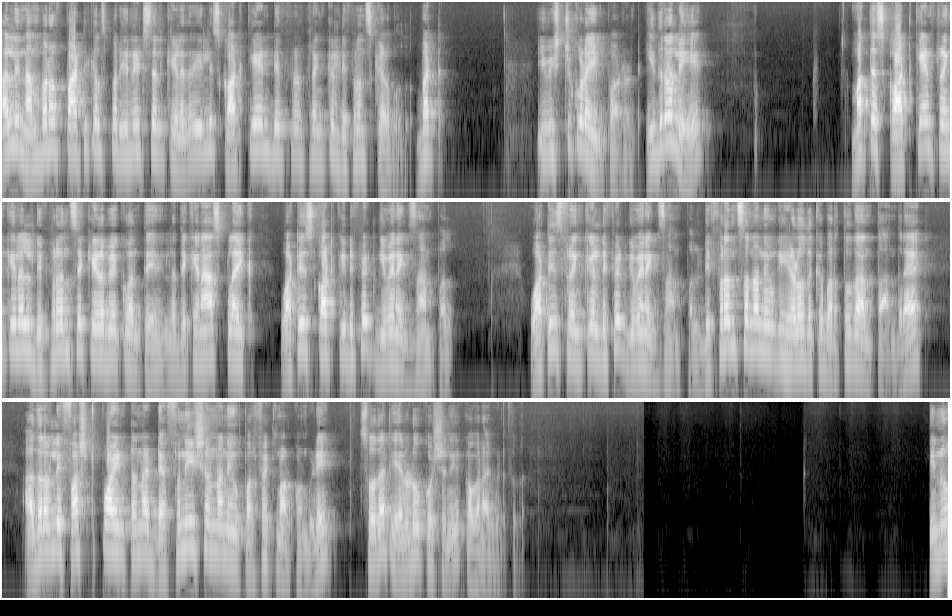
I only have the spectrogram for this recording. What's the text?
ಅಲ್ಲಿ ನಂಬರ್ ಆಫ್ ಪಾರ್ಟಿಕಲ್ಸ್ ಪರ್ ಯೂನಿಟ್ಸಲ್ಲಿ ಕೇಳಿದರೆ ಇಲ್ಲಿ Schottky and differ Frenkel difference ಕೇಳ್ಬೋದು. ಬಟ್ ಇವಿಷ್ಟು ಕೂಡ ಇಂಪಾರ್ಟೆಂಟ್ ಇದರಲ್ಲಿ ಮತ್ತೆ ಸ್ಕಾಟ್ಕೆ ಆ್ಯಂಡ್ ಫ್ರೆಂಕೆಲಲ್ಲಿ ಡಿಫ್ರೆನ್ಸೇ ಕೇಳಬೇಕು ಅಂತ ಏನಿಲ್ಲ. They can ask like what is Schottky defect given example what is Frenkel defect given example ಡಿಫ್ರೆನ್ಸನ್ನು ನಿಮಗೆ ಹೇಳೋದಕ್ಕೆ ಬರ್ತದ ಅಂತ ಅಂದರೆ, ಅದರಲ್ಲಿ ಫಸ್ಟ್ ಪಾಯಿಂಟನ್ನು ಡೆಫಿನೇಷನ್ನ ನೀವು ಪರ್ಫೆಕ್ಟ್ ಮಾಡ್ಕೊಂಡ್ಬಿಡಿ ಸೊ ದಟ್ ಎರಡೂ ಕ್ವಶನಿಗೆ ಕವರ್ ಆಗಿಬಿಡ್ತದೆ. ಇನ್ನು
